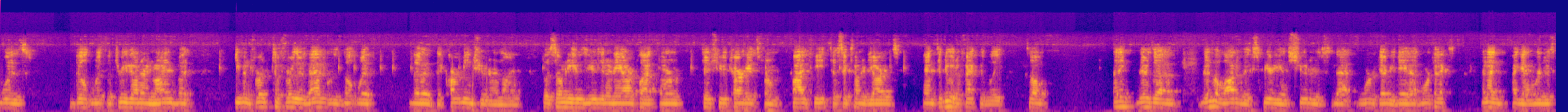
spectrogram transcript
was built with the three gunner in mind, but even for, to further that, it was built with the the carbine shooter in mind. So somebody who's using an AR platform to shoot targets from five feet to 600 yards and to do it effectively. So I think there's a there's a lot of experienced shooters that work every day at Vortex. And then again, we're just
